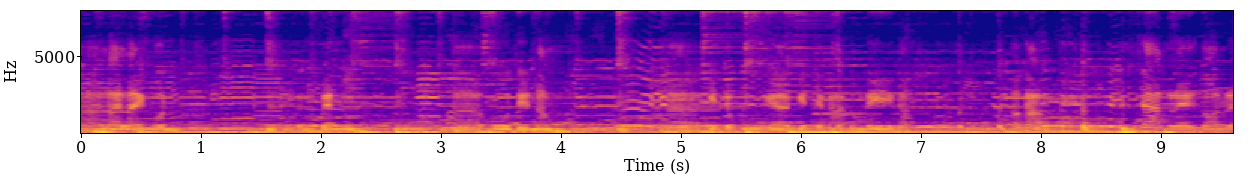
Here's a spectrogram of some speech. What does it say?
อ่าหลายคนถึงเป็นผู้ที่นำกิจกรรกิจกรรมตรงนี้ครับแล้วครับจากแรงตอนแร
